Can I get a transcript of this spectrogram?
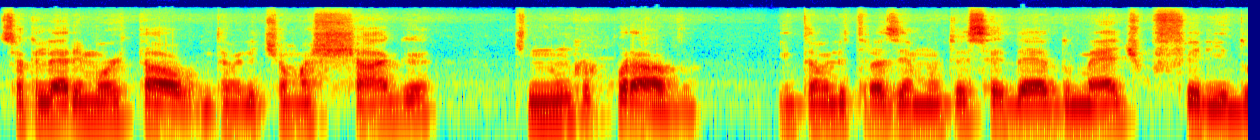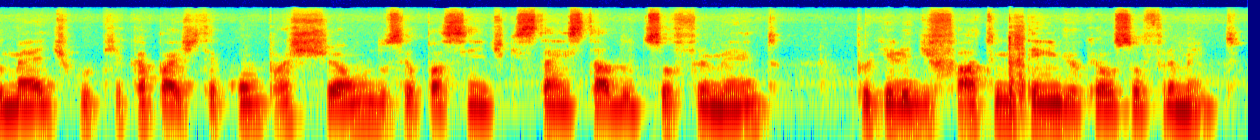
só que ele era imortal, então ele tinha uma chaga que nunca curava. Então ele trazia muito essa ideia do médico ferido, médico que é capaz de ter compaixão do seu paciente que está em estado de sofrimento, porque ele de fato entende o que é o sofrimento.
